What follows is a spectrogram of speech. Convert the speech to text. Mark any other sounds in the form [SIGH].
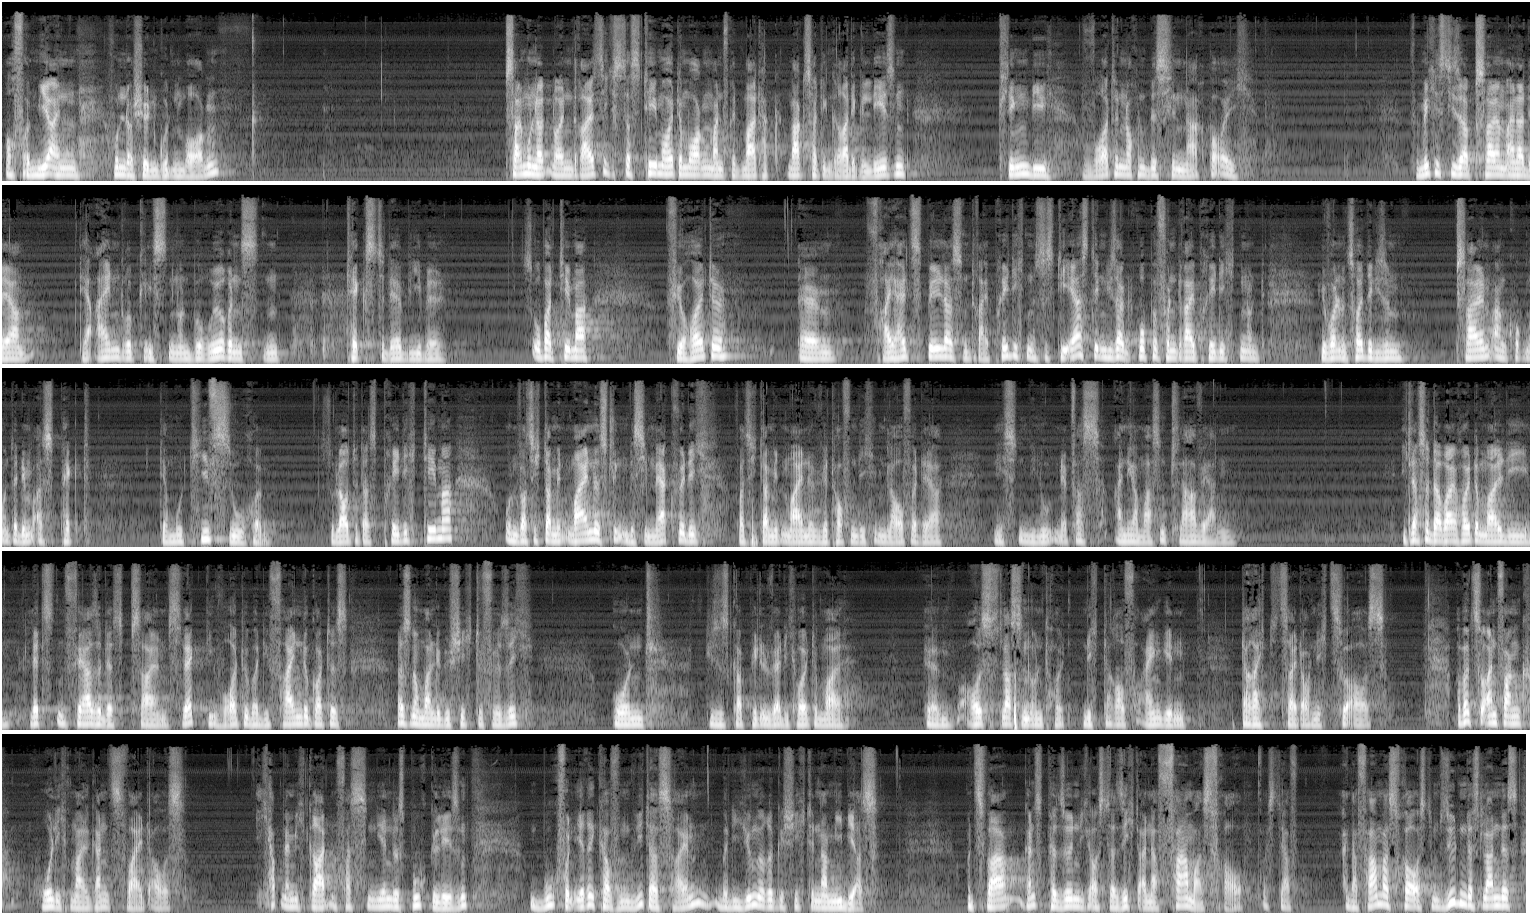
Auch von mir einen wunderschönen guten Morgen. Psalm 139 ist das Thema heute Morgen. Manfred Marx hat ihn gerade gelesen. Klingen die Worte noch ein bisschen nach bei euch? Für mich ist dieser Psalm einer der, der eindrücklichsten und berührendsten Texte der Bibel. Das Oberthema für heute, ähm, Freiheitsbilder, sind drei Predigten. Das ist die erste in dieser Gruppe von drei Predigten und wir wollen uns heute diesem Psalm angucken unter dem Aspekt der Motivsuche. So lautet das Predigtthema. Und was ich damit meine, es klingt ein bisschen merkwürdig, was ich damit meine, wird hoffentlich im Laufe der nächsten Minuten etwas einigermaßen klar werden. Ich lasse dabei heute mal die letzten Verse des Psalms weg, die Worte über die Feinde Gottes. Das ist nochmal eine Geschichte für sich. Und dieses Kapitel werde ich heute mal ähm, auslassen und heute nicht darauf eingehen. Da reicht die Zeit auch nicht zu aus. Aber zu Anfang hole ich mal ganz weit aus. Ich habe nämlich gerade ein faszinierendes Buch gelesen, ein Buch von Erika von Wietersheim über die jüngere Geschichte Namibias. Und zwar ganz persönlich aus der Sicht einer Farmersfrau, aus der, einer Farmersfrau aus dem Süden des Landes,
